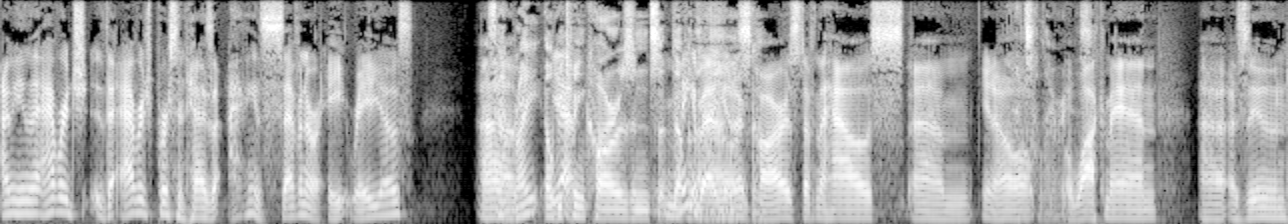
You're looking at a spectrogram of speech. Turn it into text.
I mean, the average the average person has, I think, it's seven or eight radios. Is that Um, right? Oh, yeah. between cars and stuff Think in the about it, you know, house and- cars, stuff in the house, um, you know, a. Walkman, uh, a Zune.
